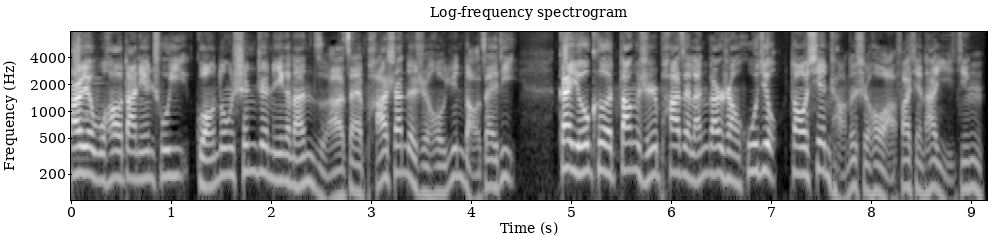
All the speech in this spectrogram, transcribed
二月五号大年初一，广东深圳的一个男子啊，在爬山的时候晕倒在地，该游客当时趴在栏杆上呼救，到现场的时候啊，发现他已经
